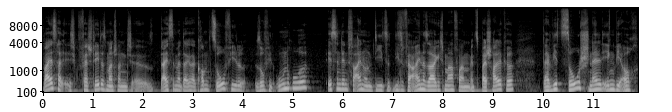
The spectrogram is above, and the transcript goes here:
weiß halt, ich verstehe das manchmal nicht. äh, Da ist immer, da, da kommt so viel, so viel Unruhe ist in den Vereinen und diese, diese Vereine, sage ich mal, vor allem jetzt bei Schalke, da wird so schnell irgendwie auch,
